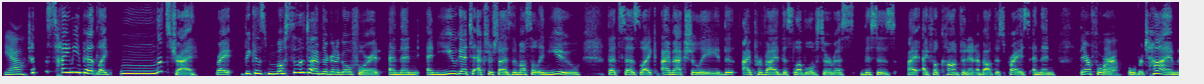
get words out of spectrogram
yeah Just a tiny bit like, mm, let's try, right? Because most of the time they're going to go for it. And then, and you get to exercise the muscle in you that says like, I'm actually, th- I provide this level of service. This is, I, I feel confident about this price. And then therefore Yeah. over time,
